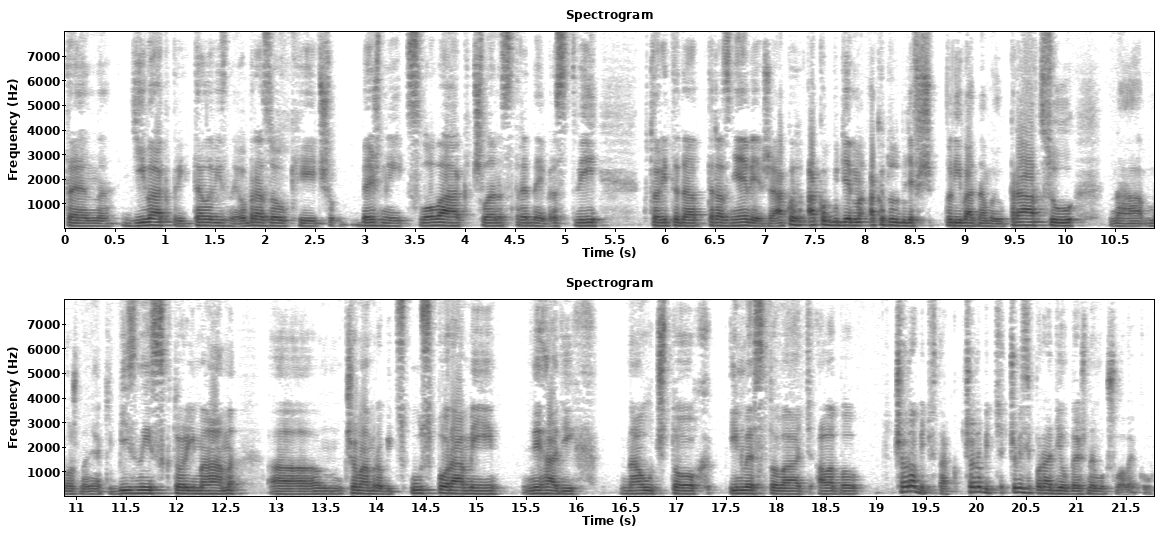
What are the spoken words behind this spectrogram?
ten divák pri televíznej obrazovky, bežný Slovák, člen strednej vrstvy, ktorý teda teraz nevie, že ako, ako, budem, ako to bude vplývať na moju prácu, na možno nejaký biznis, ktorý mám, čo mám robiť s úsporami, nehať ich na účtoch, investovať, alebo čo robiť v tak, čo, robiť, čo by si poradil bežnému človeku?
